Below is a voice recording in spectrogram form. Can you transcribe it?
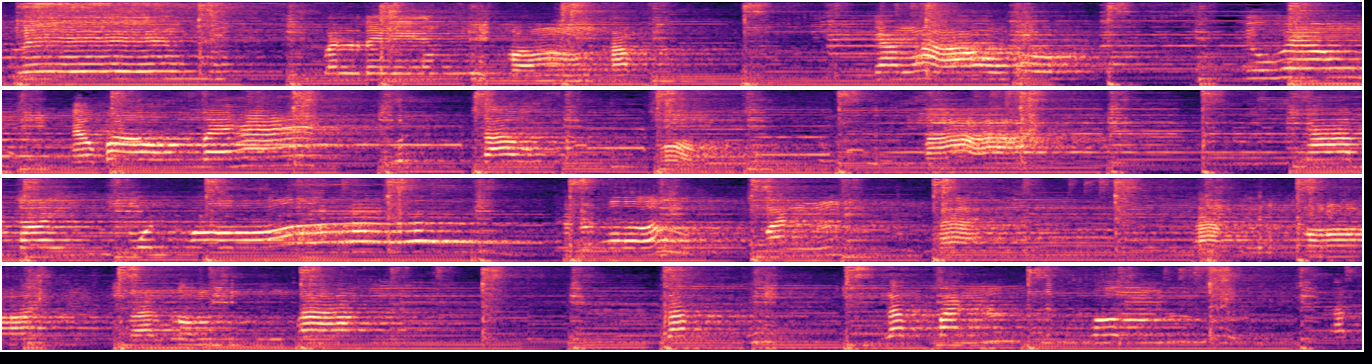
เพลงบรรเลงกล่อมขับ ยังเอาอยู่แววแถวเบาแม้คุณเศร้าก็ต้องตื่นมาน้ำใจมนหมอนร้องมันผ่านฝากเงินคอยความลมถึงฟ้ารับทิศรับฝันถึงผมรับ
